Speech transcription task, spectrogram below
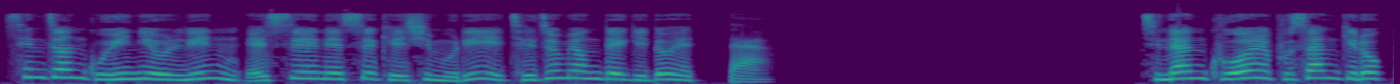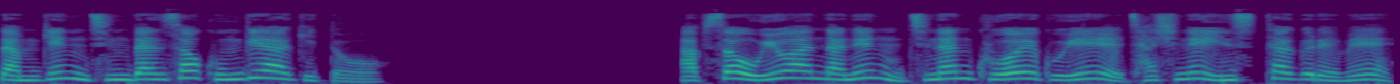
생전 고인이 올린 SNS 게시물이 재조명되기도 했다. 지난 9월 부상 기록 담긴 진단서 공개하기도. 앞서 오요한나는 지난 9월 9일 자신의 인스타그램에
